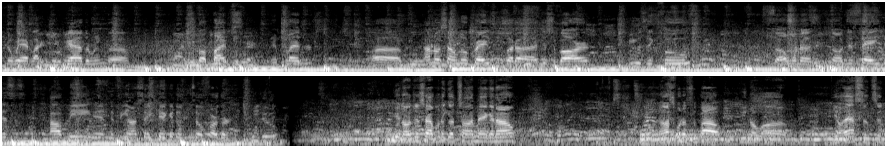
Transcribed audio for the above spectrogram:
you know, we had like a little gathering. Um, it's called Pipes and Pleasures. Um, I know it sounds a little crazy, but uh, just cigar, music, food. So I want to, you know, just say this is how me and the fiance kick it until further ado. You know, just having a good time hanging out. that's what it's about. You know, uh, your essence and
